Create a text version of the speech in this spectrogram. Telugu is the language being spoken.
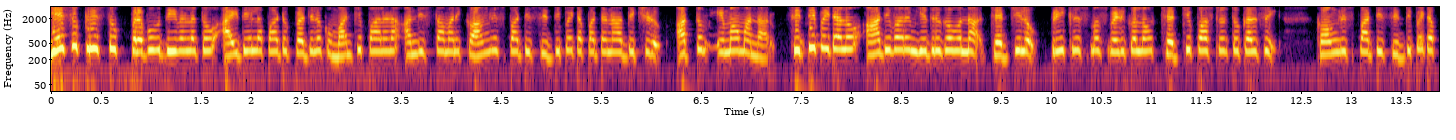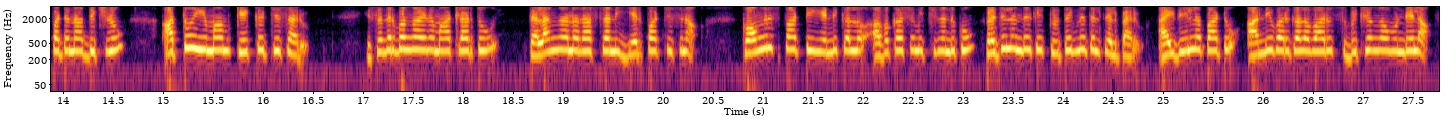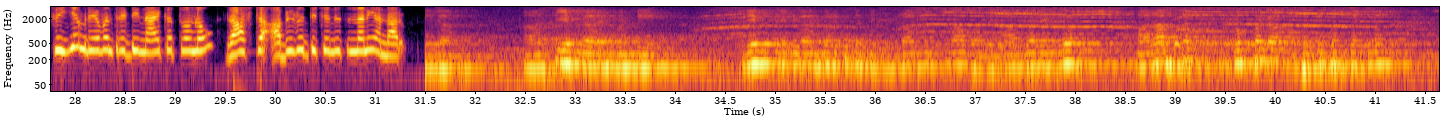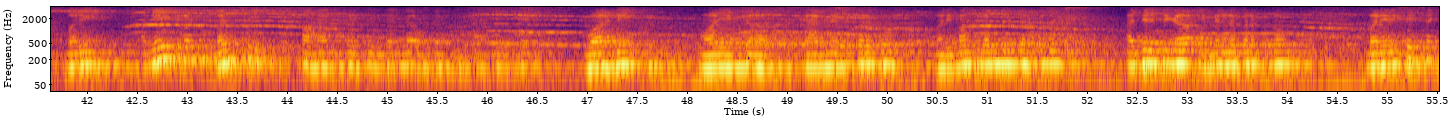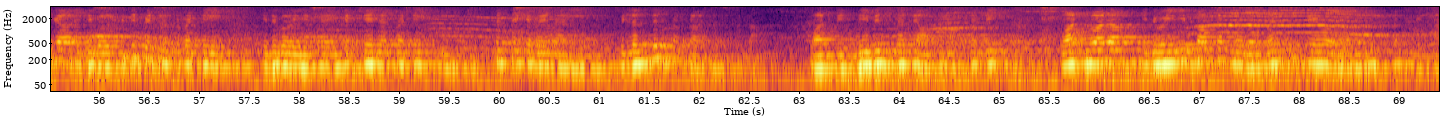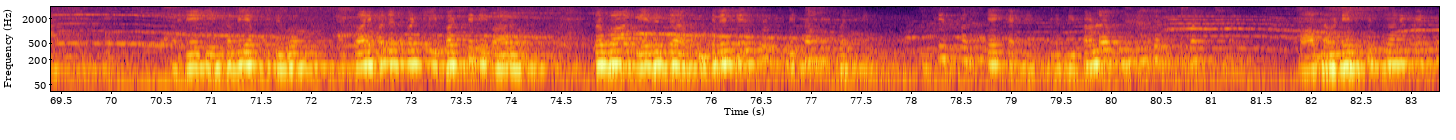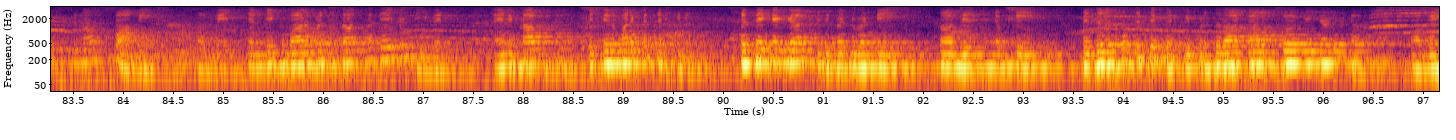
యేసుక్రీస్తు ప్రభువు దీవెనలతో ఐదేళ్ళ పాటు ప్రజలకు మంచి పాలన అందిస్తామని కాంగ్రెస్ పార్టీ సిద్దిపేట పట్టణ అధ్యక్షుడు అత్తం ఇమాం అన్నారు. సిద్దిపేటలో ఆదివారం ఎదురుగా ఉన్న చర్చిలో ప్రీ క్రిస్మస్ వేడుకల్లో చర్చి పాస్టర్తో కలిసి కాంగ్రెస్ పార్టీ సిద్దిపేట పట్టణ అధ్యక్షుడు అత్తం ఇమాం కేక్ కట్ చేశారు. ఈ సందర్భంగా ఆయన మాట్లాడుతూ తెలంగాణ రాష్ట్రాన్ని ఏర్పాటు చేసిన కాంగ్రెస్ పార్టీ ఎన్నికల్లో అవకాశం ఇచ్చినందుకు ప్రజలందరికీ కృతజ్ఞతలు తెలిపారు. ఐదేళ్ళ పాటు అన్ని వర్గాల వారు సుభిక్షంగా ఉండేలా సీఎం రేవంత్ రెడ్డి నాయకత్వంలో రాష్ట్ర అభివృద్ధి చెందుతుందని అన్నారు. మరి అనేకులకు మంచి సహాయం చేసే విధంగా వారిని వారి యొక్క క్యాబినెట్ కొరకు మరి మంత్రులందరి కొరకును అత్యధికంగా ఎమ్మెల్యేల కొరకును మరి విశేషంగా ఇదిగో సిద్ధి పెట్టినటువంటి ఇదిగో ఇక ఇక్కడ చేరినటువంటి ప్రత్యేకమైన వీళ్ళందరూ కూడా ప్రార్థిస్తున్నాం వారిని దీవించండి ఆశ్రమించండి వారి ద్వారా ఇదిగో ఈ ప్రాంతంలో మంచి సేవ అందించడానికి నేటి సమయం ఇదిగో వారికి ఉన్నటువంటి భక్తిని వారు ప్రభా ఎదుట తెలియజేస్తూ నిజం వచ్చింది ఈ క్రిస్మస్ కేక్ కట్ చేసుకుని మీ పనులు బాబు ప్రభు నేర్చుకున్నానికి పెట్టుకుంటున్నాం స్వామి. అమ్మే తండ్రి కుమార పరిశుద్ధాత్మ దీవెన్ దీవెని. ఆయన కావచ్చు మరొక మరొకరికి ప్రత్యేకంగా సిద్ధిపెట్టినటువంటి కాంగ్రెస్ కమిటీ పెద్దలకు ప్రతి ఒక్కరికి ఇప్పుడు సదాకాలంతో నిండాడు ఆమె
